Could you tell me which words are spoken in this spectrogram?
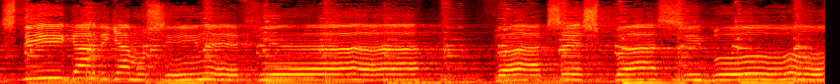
Στην καρδιά μου συννεφιά θα ξεσπάσει μπόρα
